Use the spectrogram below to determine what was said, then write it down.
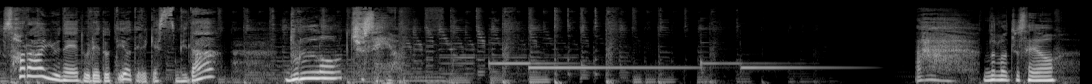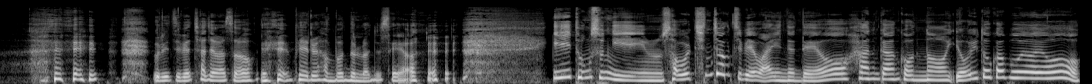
설아윤의 노래도 띄워드리겠습니다. 눌러주세요. 아, 눌러주세요. 우리 집에 찾아와서 배를 한번 눌러주세요. 이동수님, 서울 친정집에 와 있는데요. 한강 건너 여의도가 보여요.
